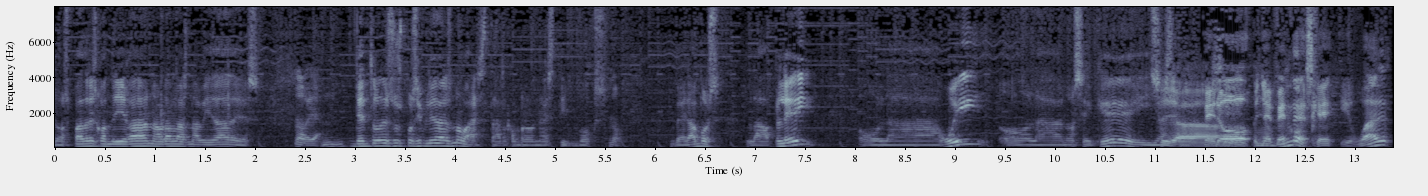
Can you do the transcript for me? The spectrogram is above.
los padres cuando llegan ahora las navidades, No, ya. dentro de sus posibilidades no va a estar comprar una Steambox. No. Verá pues la Play o la Wii o la no sé qué y ya Sí, está. ya- Pero depende, es que igual,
